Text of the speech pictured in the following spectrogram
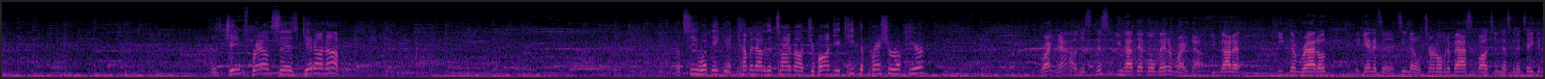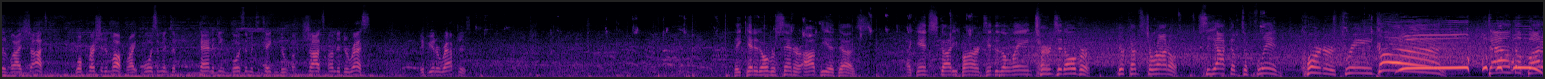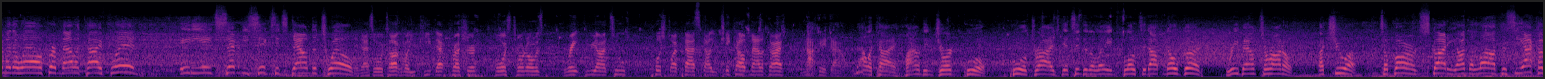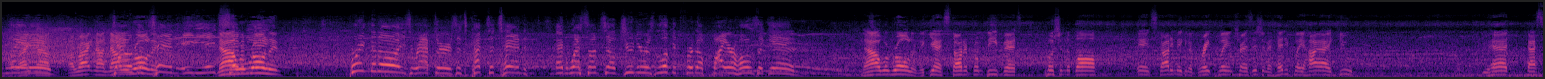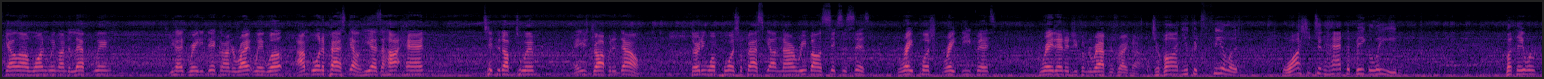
As James Brown says, get on up. Let's see what they get coming out of the timeout. Jevohn, do you keep the pressure up here? Right now, this this you have that momentum right now. You've got to keep them rattled. Again, it's a team that will turn over the basketball, a team that's going to take it and provide shots. Well, pressure them up, right? Force them into panicking, force them into taking uh, shots under duress. If you're the Raptors, They get it over center. Avdija does. Against Scotty Barnes into the lane, turns it over. Here comes Toronto. Siakam to Flynn. Corner three. Good! Down the bottom of the well for Malachi Flynn. 88 76. It's down to 12. and that's what we're talking about. You keep that pressure, force turnovers, great three on two, push by Pascal. You kick out Malachi, knocking it down. Malachi pounding Jordan Poole. Poole drives, gets into the lane, floats it up, no good. Rebound Toronto. Achiuwa to Barnes. Scotty on the lob to Siakam, lay Right now, in. all right now, now Down we're rolling. to 10, 88 Now we're rolling. Bring the noise, Raptors. It's cut to 10, and Wes Unseld Jr. is looking for the fire hose again. Now we're rolling. Again, starting from defense, pushing the ball. And Scotty making a great play in transition, a heady play, high IQ. You had Pascal on one wing, on the left wing. You had Grady Dick on the right wing. Well, I'm going to Pascal. He has a hot hand. Tip it up to him, and he's dropping it down. 31 points for Pascal, nine rebounds, six assists. Great push, great defense, great energy from the Raptors right now. Jevohn, you could feel it. Washington had the big lead, but they were,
